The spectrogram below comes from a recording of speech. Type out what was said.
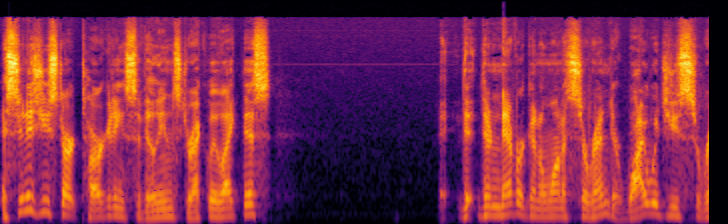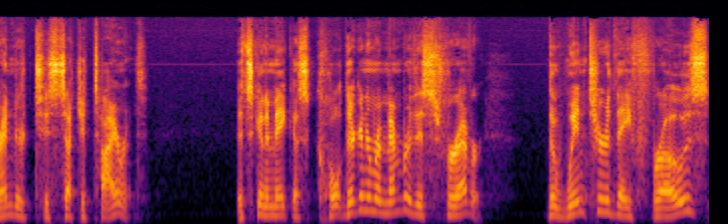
as soon as you start targeting civilians directly like this, they're never going to want to surrender. Why would you surrender to such a tyrant? It's going to make us cold. They're going to remember this forever. The winter they froze,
